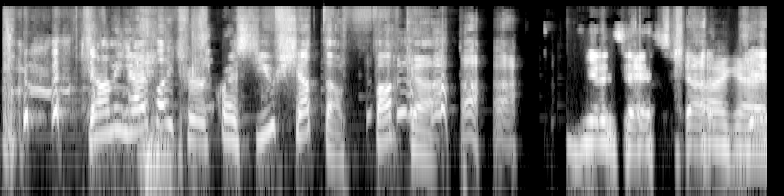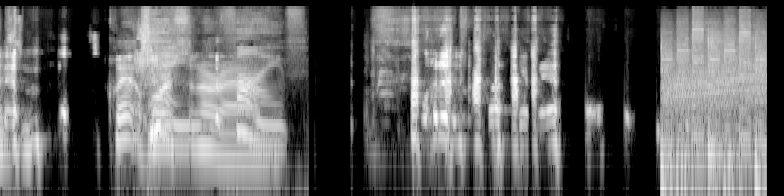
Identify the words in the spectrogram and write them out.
Johnny, I'd like to request you shut the fuck up. Get his ass, John. All right, Get guys. him. Quit horsing around. 5. What a fucking All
